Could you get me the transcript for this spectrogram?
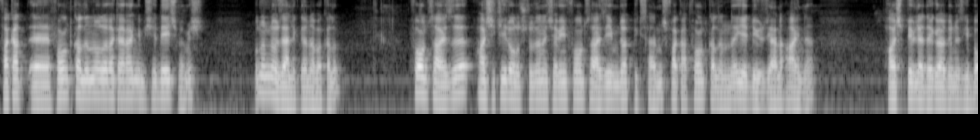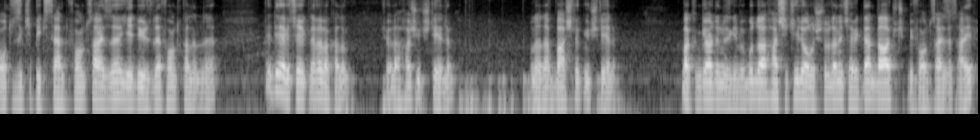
Fakat e, font kalınlığı olarak herhangi bir şey değişmemiş. Bunun özelliklerine bakalım. Font size'ı H2 ile oluşturulan içeriğin font size'ı 24 pikselmiş fakat font kalınlığı 700 yani aynı. H1 ile de gördüğünüz gibi 32 piksel font size'ı 700 ile font kalınlığı. Bir de diğer içeriklere bakalım. Şöyle H3 diyelim. Buna da başlık 3 diyelim. Bakın gördüğünüz gibi bu da H2 ile oluşturulan içerikten daha küçük bir font size'a sahip.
